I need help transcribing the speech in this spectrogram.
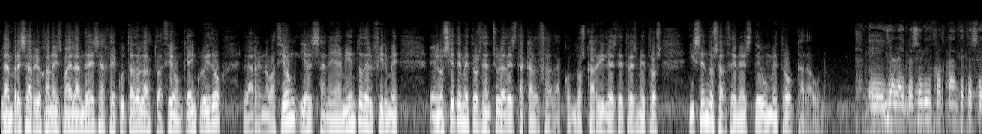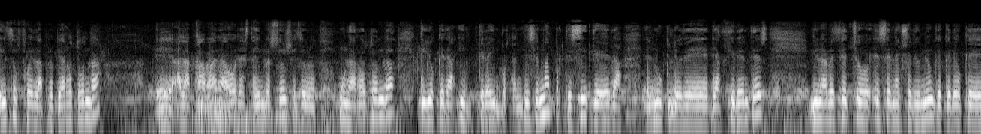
La empresa riojana Ismael Andrés ha ejecutado la actuación que ha incluido la renovación y el saneamiento del firme en los 7 metros de anchura de esta calzada, con dos carriles de 3 metros y sendos arcenes de un metro cada uno. Eh, ya la inversión importante que se hizo fue la propia rotonda eh, al acabar ahora esta inversión se hizo una rotonda que yo creo que era importantísima porque sí que era el núcleo de, accidentes y una vez hecho ese nexo de unión que creo que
